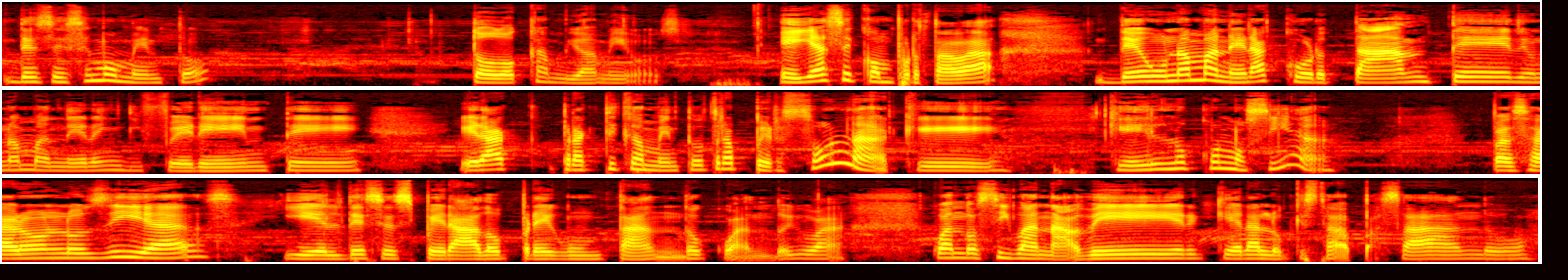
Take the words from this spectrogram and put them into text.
desde ese momento todo cambió, amigos. Ella se comportaba de una manera cortante, de una manera indiferente. Era prácticamente otra persona que, que él no conocía. Pasaron los días y él desesperado preguntando cuándo iba, cuándo se iban a ver, qué era lo que estaba pasando.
